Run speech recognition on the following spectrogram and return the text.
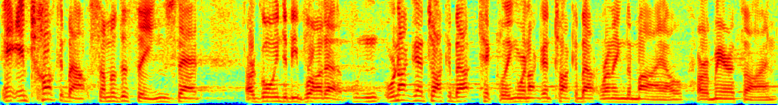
and talk about some of the things that are going to be brought up. We're not going to talk about tickling, we're not going to talk about running the mile or a marathon.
